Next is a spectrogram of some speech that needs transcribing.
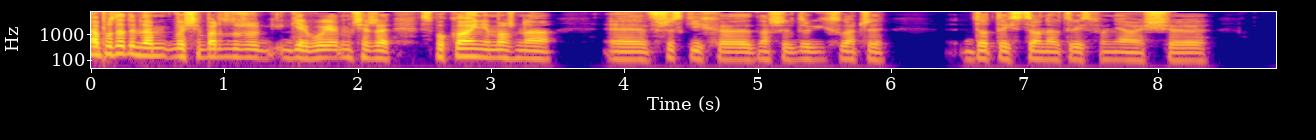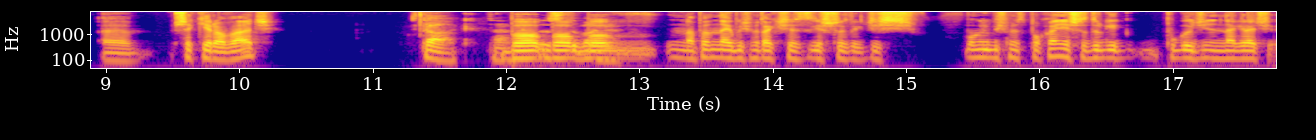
No a poza tym tam właśnie bardzo dużo gier, bo ja myślę, że spokojnie można e, wszystkich e, naszych drogich słuchaczy do tej strony, o której wspomniałeś, e, e przekierować. Tak, tak. Bo, bo, bo na pewno jakbyśmy tak się jeszcze gdzieś moglibyśmy spokojnie jeszcze z drugie pół godziny nagrać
